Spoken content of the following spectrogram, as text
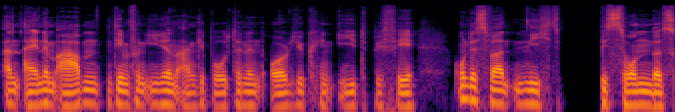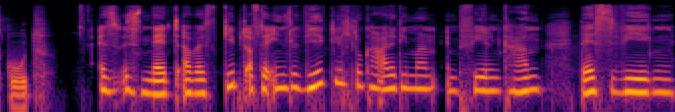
an einem Abend in dem von Ihnen angebotenen All-You-Can-Eat-Buffet und es war nicht besonders gut. Es ist nett, aber es gibt auf der Insel wirklich Lokale, die man empfehlen kann. Deswegen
